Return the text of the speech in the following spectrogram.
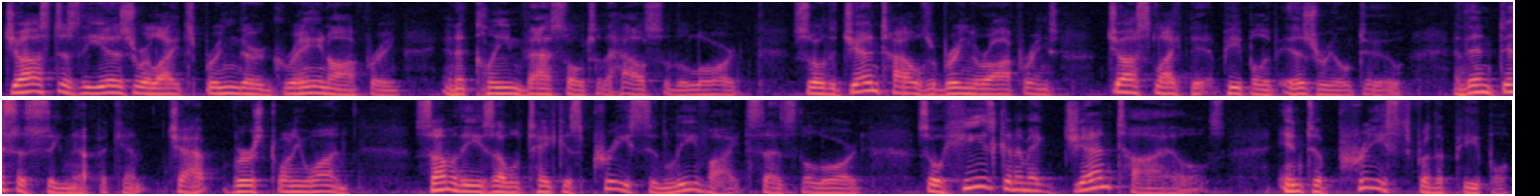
Just as the Israelites bring their grain offering in a clean vessel to the house of the Lord, so the Gentiles will bring their offerings just like the people of Israel do. And then this is significant. Chap, verse 21. Some of these I will take as priests and Levites, says the Lord. So he's going to make Gentiles into priests for the people.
